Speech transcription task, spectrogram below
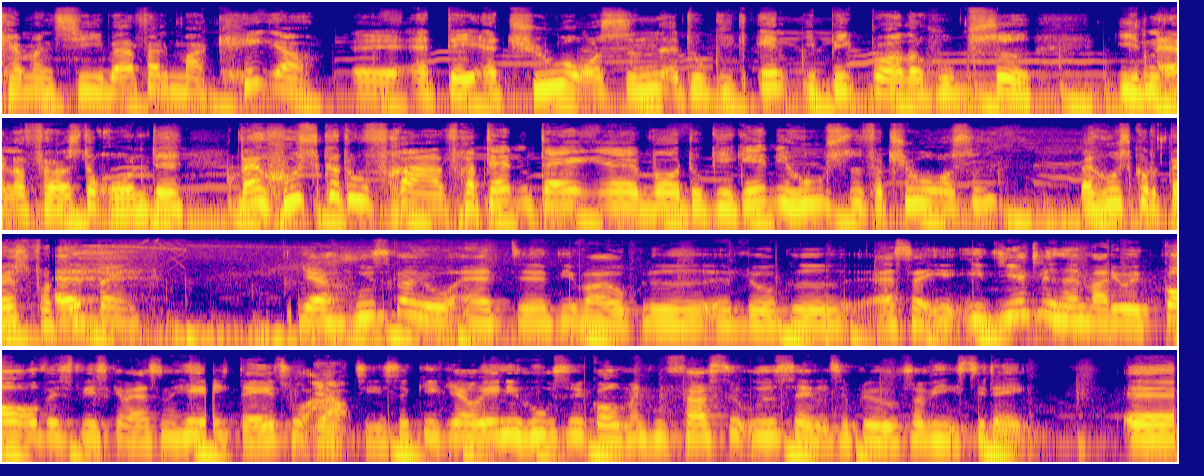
kan man sige, i hvert fald markerer, øh, at det er 20 år siden, at du gik ind i Big Brother-huset i den allerførste runde. Hvad husker du fra, fra den dag, øh, hvor du gik ind i huset for 20 år siden? Hvad husker du bedst fra den dag? Jeg husker jo, at øh, vi var jo blevet øh, lukket... Altså, i, i virkeligheden var det jo i går, hvis vi skal være sådan helt datoagtige. Ja. Så gik jeg jo ind i huset i går, men den første udsendelse blev så vist i dag. Øh,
